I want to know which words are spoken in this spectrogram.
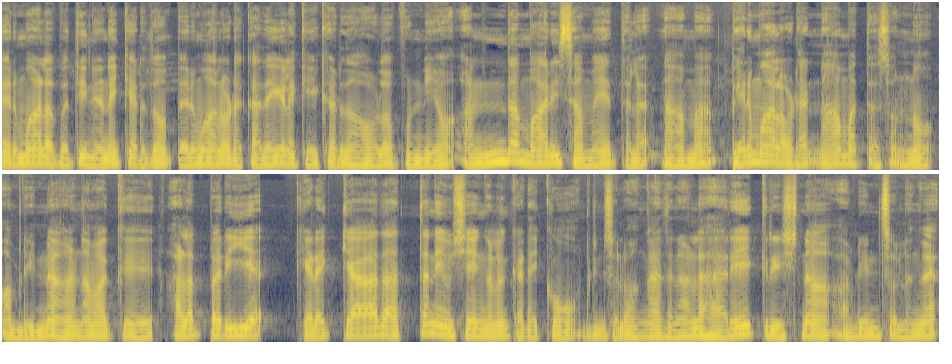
பெருமாளை பற்றி நினைக்கிறதும் பெருமாளோட கதைகளை கேட்குறதும் அவ்வளோ புண்ணியம். அந்த மாதிரி சமயத்தில் நாம் பெருமாளோட நாமத்தை சொன்னோம் அப்படின்னா நமக்கு அளப்பரிய கிடைக்காத அத்தனை விஷயங்களும் கிடைக்கும் அப்படின்னு சொல்லுவாங்க. அதனால் ஹரே கிருஷ்ணா அப்படின்னு சொல்லுங்கள்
